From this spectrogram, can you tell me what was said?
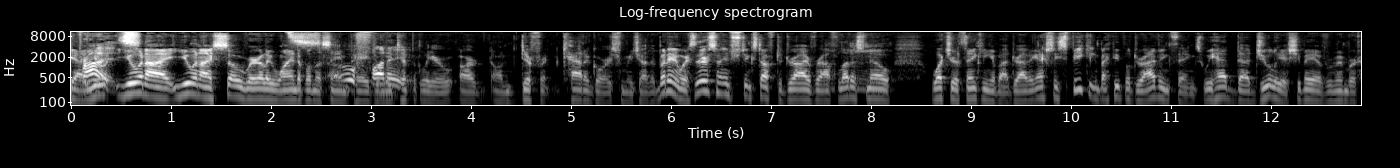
Yeah, surprise. you, you and I, you and I, so rarely wind up on the same So page, and funny. we typically are, are on different categories from each other. But anyway, so there's some interesting stuff to drive, Ralph. Let Mm-hmm. us know what you're thinking about driving. Actually, speaking by people driving things, we had uh, Julius. You may have remembered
